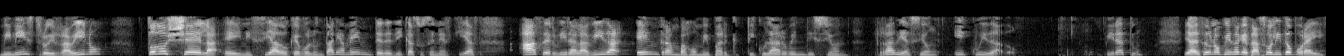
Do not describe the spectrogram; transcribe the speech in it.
ministro y rabino, todo Shela e iniciado que voluntariamente dedica sus energías a servir a la vida entran bajo mi particular bendición, radiación y cuidado. Mira tú. Y a veces uno piensa que está solito por ahí.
